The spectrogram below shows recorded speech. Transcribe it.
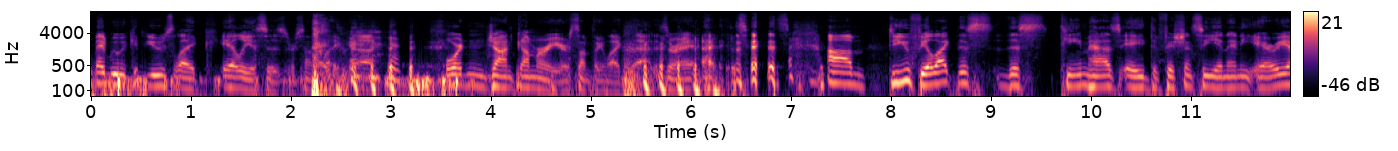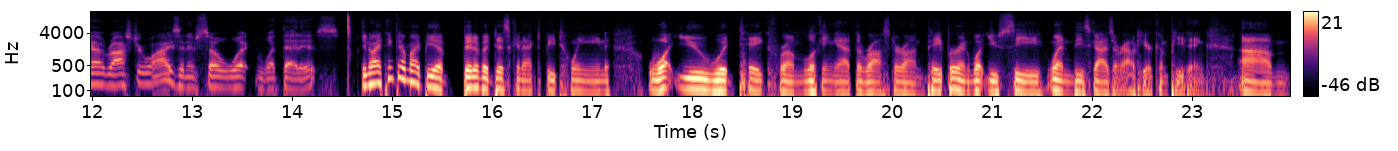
Maybe we could use like aliases or something like uh, Morden John Gummery or something like that. Is there any, um, do you feel like this this team has a deficiency in any area roster wise, and if so, what what that is? You know, I think there might be a bit of a disconnect between what you would take from looking at the roster on paper and what you see when these guys are out here competing. Um,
